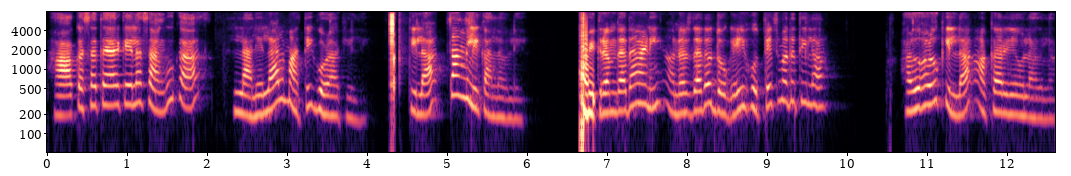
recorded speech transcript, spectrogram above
हा कसा तयार केला सांगू का? लालेलाल माती गोळा केली. तिला चांगली कालवली. विक्रमदादा आणि अनसदादा दोघेही होतेच मदतीला. हळूहळू किल्ला आकार घेऊ लागला.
